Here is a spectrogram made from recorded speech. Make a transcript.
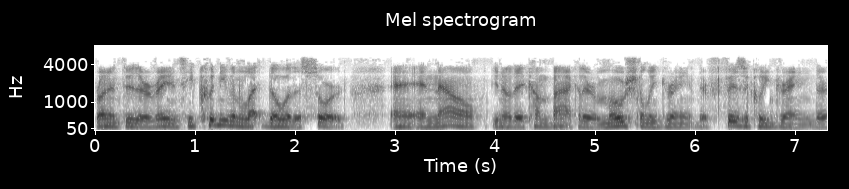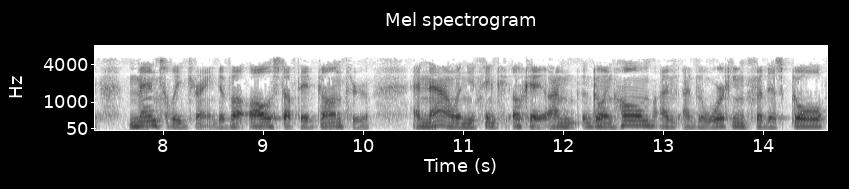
running through their veins, he couldn't even let go of the sword. And, and now, you know, they come back, they're emotionally drained, they're physically drained, they're mentally drained of all the stuff they've gone through. And now, when you think, okay, I'm going home, I've, I've been working for this goal,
